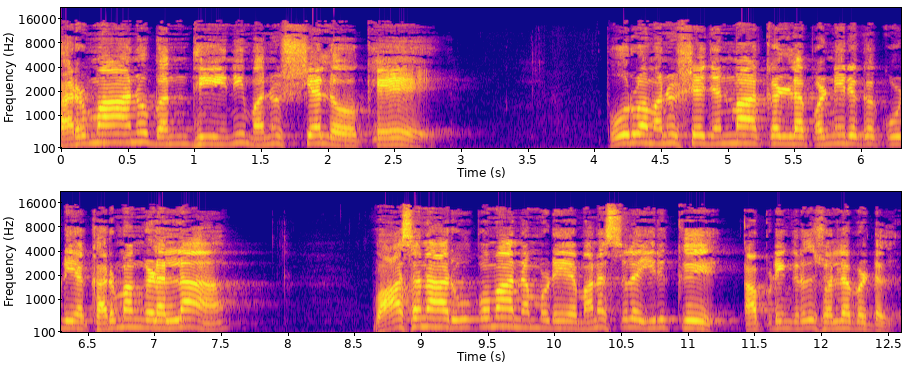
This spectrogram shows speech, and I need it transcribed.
கர்மானுபந்தீனி மனுஷலோகே பூர்வ மனுஷ ஜென்மாக்களில் பண்ணியிருக்கக்கூடிய கர்மங்களெல்லாம் வாசனா ரூபமாக நம்முடைய மனசில் இருக்கு அப்படிங்கிறது சொல்லப்பட்டது.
